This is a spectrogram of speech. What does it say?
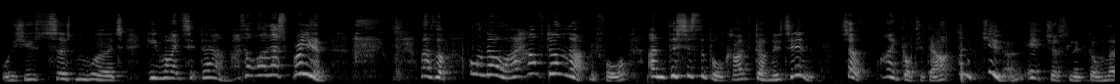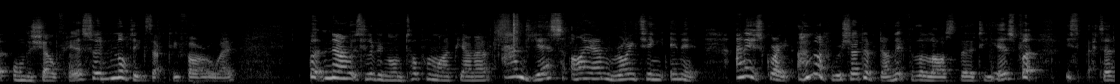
or he's used certain words he writes it down. I thought oh that's brilliant. And I thought oh no I have done that before and this is the book I've done it in. So I it out. And you know it just lived on the on the shelf here so not exactly far away. But now it's living on top of my piano and yes I am writing in it. And it's great. And I wish I'd have done it for the last 30 years but it's better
